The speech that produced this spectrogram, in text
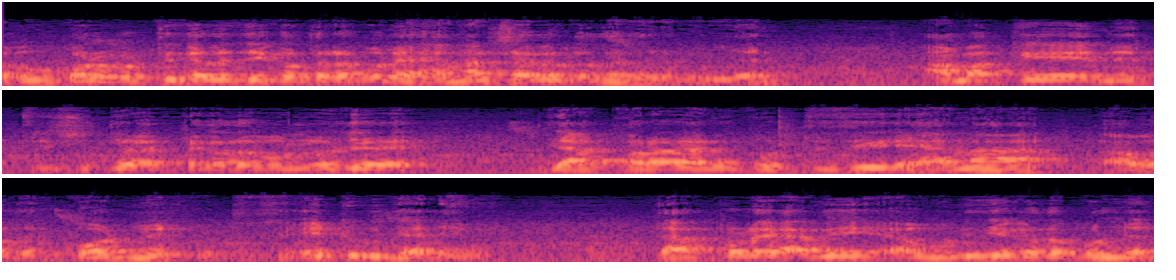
এবং পরবর্তীকালে যে কথাটা বলে হেমার সাহেবের কথা যেটা বললেন আমাকে নেত্রী শুধু একটা কথা বলল যে, যা করার আমি করতেছি, হ্যানা আমাদের কোঅর্ডিনেট করতেছি। এইটুকু জানি আমি। তারপরে আমি, উনি যে কথা বললেন,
